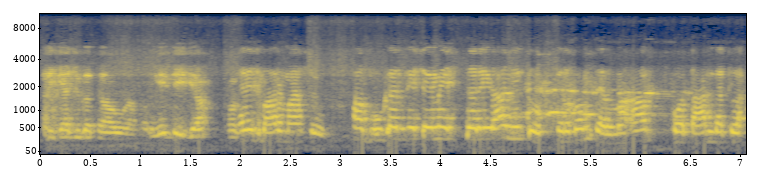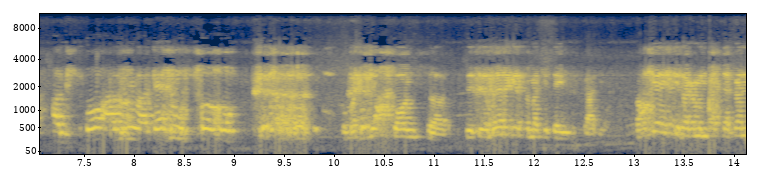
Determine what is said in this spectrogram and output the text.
Tiga juga tahu. Ini tiga. Oke. Ini baru masuk. Ah bukan SMS dari anu tuh Telkomsel. Maaf, kota anda telah habis. Oh habis pakai musuh. Kemudian sponsor. Tidak bayar ya sama kita ini sekali. Oke, kita akan membacakan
